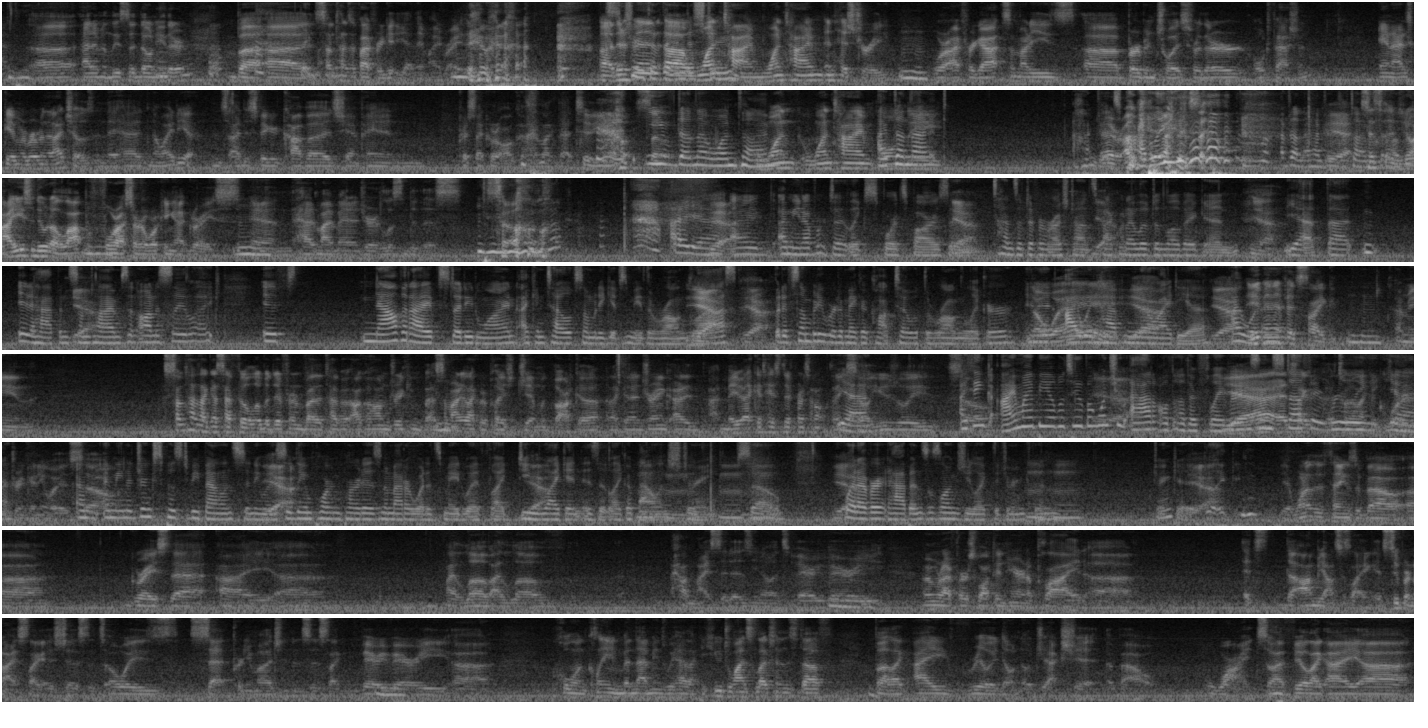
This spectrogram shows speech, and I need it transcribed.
Mhm. uh, Adam and Lisa don't either. But uh, sometimes if I forget, yeah, they might, right? Mhm. uh, there's been the uh, one time, one time in history Mhm. where I forgot somebody's uh, bourbon choice for their old fashioned. And I just gave them a bourbon that I chose, and they had no idea. And so I just figured cava, is champagne, and prosecco are all kind of like that too, you know. So You've done that one time. one one time. I've done that hundreds Okay, probably. I was gonna say. I've done that hundreds Yeah, of times. since uh, you know. I used to do it a lot Mhm. before I started working at Grace, Mhm. and had my manager listen to this. So I, yeah, Yeah. I I mean I've worked at like sports bars and Yeah. tons of different restaurants Yeah. back when I lived in Lubbock and yeah, yeah that it happens Yeah. sometimes and honestly like if now that I've studied wine I can tell if somebody gives me the wrong glass yeah. yeah. but if somebody were to make a cocktail with the wrong liquor in no it way. I would have yeah. no idea Yeah, I wouldn't even if it's like, mm-hmm. I mean, sometimes I guess I feel a little bit different by the type of alcohol I'm drinking. But Mhm. somebody like replaced gin with vodka, like in a drink, I, I maybe I could taste the difference. I don't think Yeah. so. Usually, I think I might be able to but once you add all the other flavors yeah, and stuff like, it really like a yeah drink anyways. Um, I mean, a drink's supposed to be balanced anyway. So the important part is, no matter what it's made with, like, do you Yeah. like it? and Is it like a balanced Mhm, drink? mhm. So, Yeah. whatever it happens, as long as you like the drink, then Mhm. drink it. Yeah. Like, Yeah, one of the things about uh, Grace that I uh, I love, I love how nice it is. You know, it's very, very. Mhm. I remember when I first walked in here and applied. Uh, it's the ambiance is like it's super nice. Like it's just it's always set pretty much, and it's just like very, Mhm. very uh, cool and clean. But that means we have like a huge wine selection and stuff. But like I really don't know jack shit about wine, so I feel like I. Uh,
